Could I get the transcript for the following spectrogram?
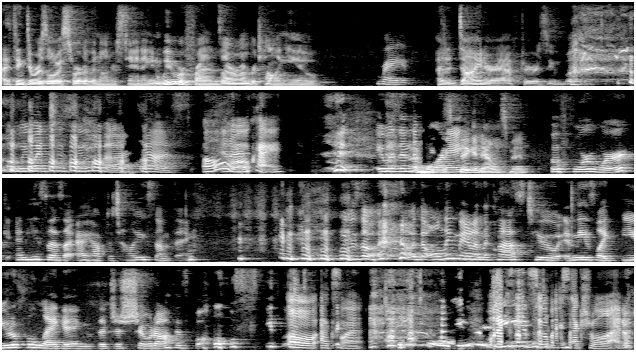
I think there was always sort of an understanding, and we were friends. I remember telling you, right, at a diner after Zumba. oh, we went to Zumba. Yes. Oh, okay. it was in the morning. big announcement before work, and he says, "I have to tell you something." he was the, the, only man in the class too, in these like beautiful leggings that just showed off his balls. oh, excellent! well, that's so bisexual. I don't.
